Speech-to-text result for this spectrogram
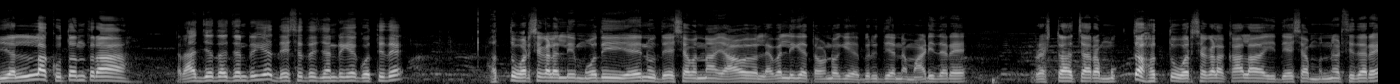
ಈ ಎಲ್ಲ ಕುತಂತ್ರ ರಾಜ್ಯದ ಜನರಿಗೆ, ದೇಶದ ಜನರಿಗೆ ಗೊತ್ತಿದೆ. ಹತ್ತು ವರ್ಷಗಳಲ್ಲಿ ಮೋದಿ ಏನು ದೇಶವನ್ನು ಯಾವ ಲೆವೆಲ್ಲಿಗೆ ತಗೊಂಡೋಗಿ ಅಭಿವೃದ್ಧಿಯನ್ನು ಮಾಡಿದ್ದಾರೆ ಭ್ರಷ್ಟಾಚಾರ ಮುಕ್ತ ಹತ್ತು ವರ್ಷಗಳ ಕಾಲ ಈ ದೇಶ ಮುನ್ನಡೆಸಿದ್ದಾರೆ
